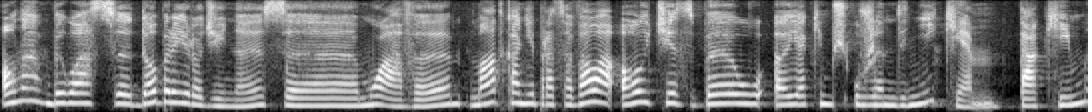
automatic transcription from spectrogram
Ona była z dobrej rodziny, z Mławy. Matka nie pracowała, ojciec był e, jakimś urzędnikiem takim,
